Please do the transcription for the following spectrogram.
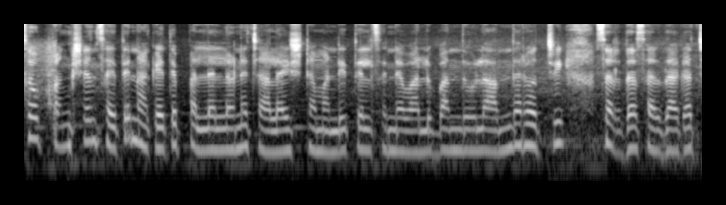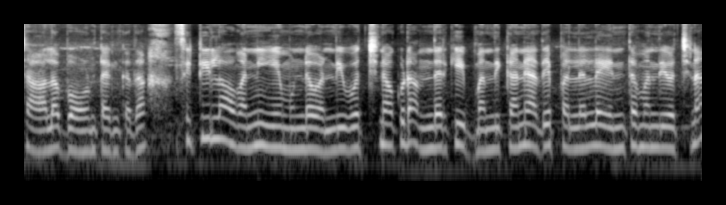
సో ఫంక్షన్స్ అయితే నాకైతే పల్లెల్లోనే చాలా ఇష్టం అండి తెలిసిండే వాళ్ళు బంధువులు అందరూ వచ్చి సరదా సరదాగా చాలా బాగుంటాం కదా. సిటీలో అవన్నీ ఏముండవండి. వచ్చినా కూడా అందరికీ ఇబ్బంది. కానీ అదే పల్లెల్లో ఎంతమంది వచ్చినా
